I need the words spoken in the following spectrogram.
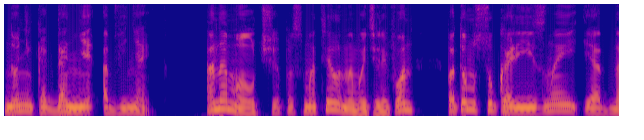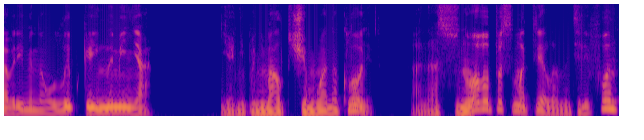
но никогда не обвиняет. Она молча посмотрела на мой телефон, потом с укоризной и одновременно улыбкой на меня. Я не понимал, к чему она клонит. Она снова посмотрела на телефон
